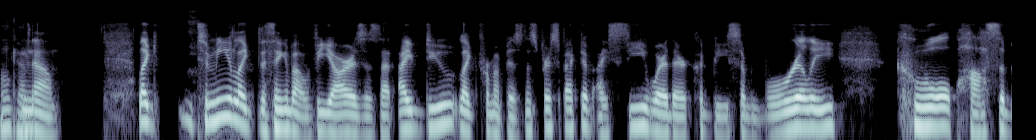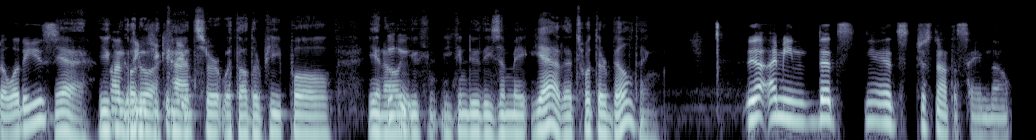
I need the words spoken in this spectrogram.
Okay. no like to me like the thing about vr is is that i do like from a business perspective i see where there could be some really cool possibilities Yeah, you can go to a can do. concert with other people. You know, Mm. you can you can do these amazing. Yeah, that's what they're building. Yeah i mean that's yeah, it's just not the same though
